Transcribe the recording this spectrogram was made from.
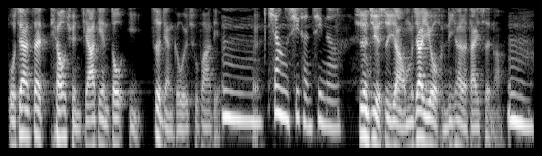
我现在在挑选家电都以这两个为出发点，嗯，像吸尘器呢？吸尘器也是一样，我们家也有很厉害的戴森啊，嗯，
